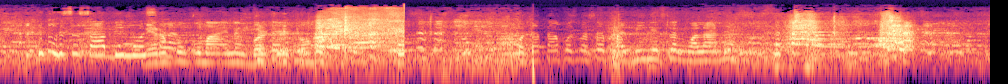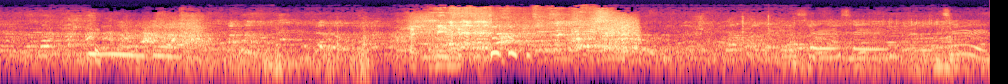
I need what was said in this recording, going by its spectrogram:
ano masasabi mo Meron pong kumain ng burger to. Pag pa sir, 5 minutes lang, wala na. Five minutes. Sir, sir, sir,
